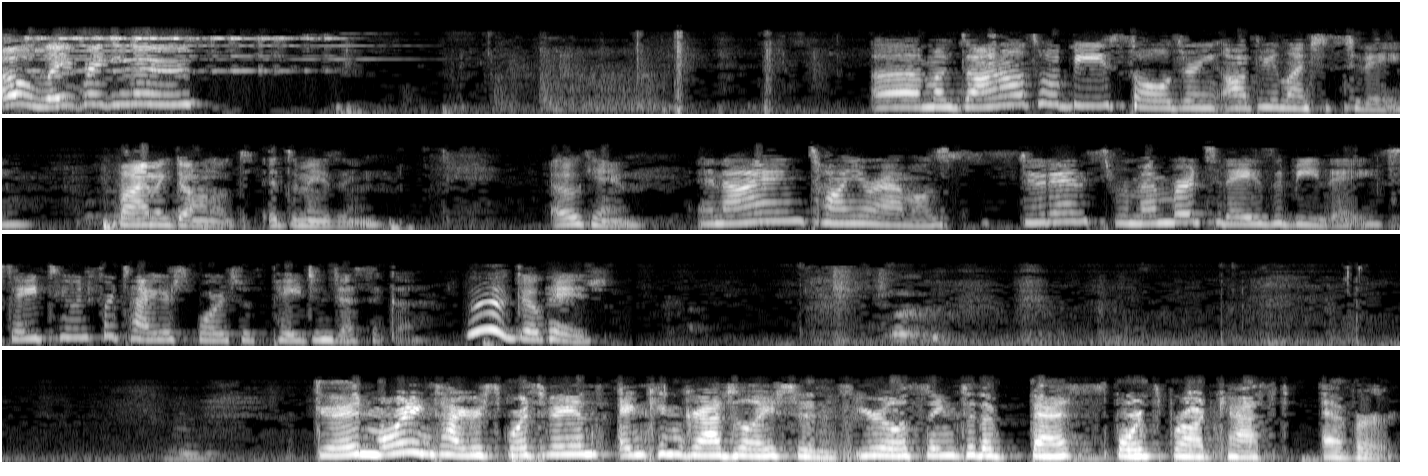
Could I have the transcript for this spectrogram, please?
Oh, late breaking news. Uh, McDonald's will be sold during all three lunches today. Buy McDonald's. It's amazing. Okay. And I'm Tanya Ramos. Students, remember today is a B day. Stay tuned for Tiger Sports with Paige and Jessica. Woo, go Paige. Good morning, Tiger sports fans, and congratulations. You're listening to the best sports broadcast ever.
